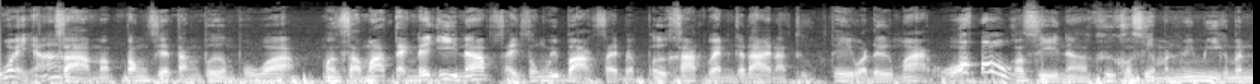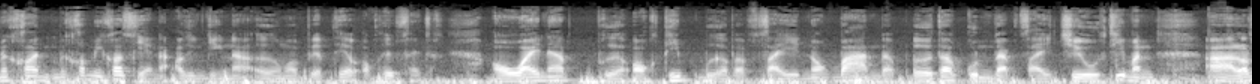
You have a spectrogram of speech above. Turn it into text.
ด้วยอะสามต้องเสียตังค์เพิ่มเพราะว่ามันสามารถแต่งได้อีกนะครับใส่ทรงวิบากใส่แบบเออคาดแว่นก็ได้นะถือเท่กว่าเดิมมากว้าวข้อสี่นะคือข้อเสียมันไม่มีมันไม่ค่อยไม่ค่อยมีข้อเสียนะเอาจริงๆนะเออมาเปรียบเทียบออกทริปใส่เอาไว้นะเผื่อออกทริปเบื่อแบบใส่นอกบ้านแบบเออถ้าคุณแบบใส่ชิลที่มันอ่าแล้ว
